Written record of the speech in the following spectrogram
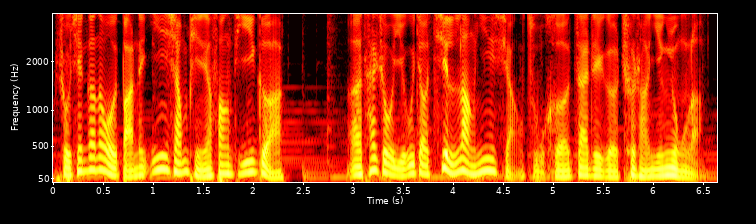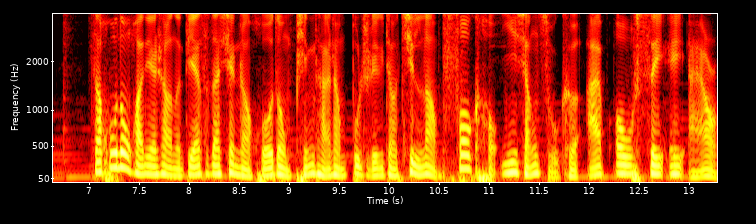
首先，刚才我把那音响品鉴放第一个啊，呃，它是有一个叫劲浪音响组合在这个车上应用了。在互动环节上呢，DS 在现场活动平台上布置了一个叫劲浪 Focal 音响组合 （FOCAL），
